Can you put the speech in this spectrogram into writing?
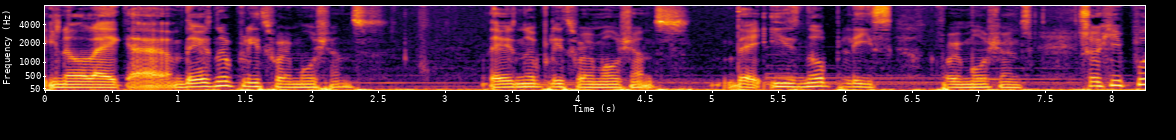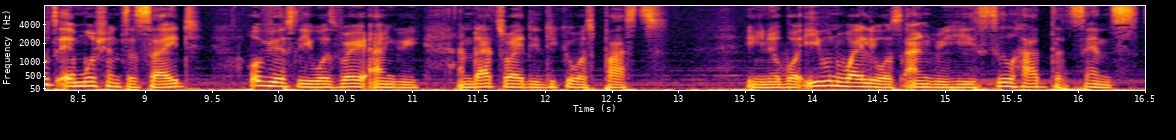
you know, like um, there is no place for emotions. There is no place for emotions. There is no place for emotions. So he put emotions aside. Obviously, he was very angry, and that's why the decree was passed. You know, but even while he was angry, he still had the sense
